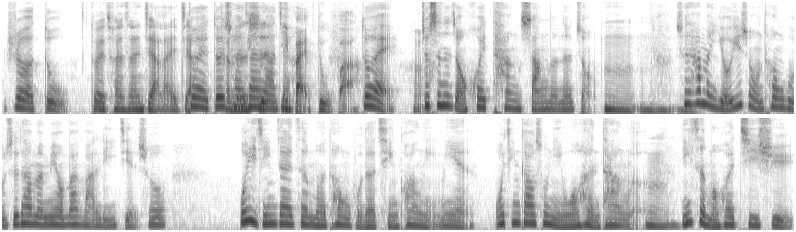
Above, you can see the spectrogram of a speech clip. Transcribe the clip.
热度。对穿山甲来讲，对对穿山甲一百度吧，对，就是那种会烫伤的那种，嗯嗯，所以他们有一种痛苦是他们没有办法理解说，说我已经在这么痛苦的情况里面，我已经告诉你我很烫了，嗯，你怎么会继续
